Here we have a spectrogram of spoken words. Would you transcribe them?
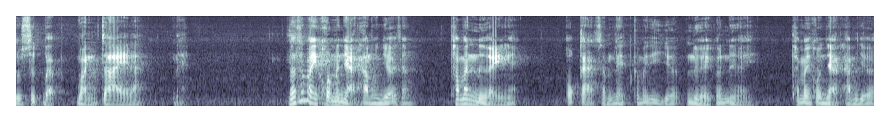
รู้สึกแบบหวั่นใจแล้วนะแล้วทำไมคนมันอยากทำกันเยอะจัง ถ้ามันเหนื่อยอย่างเงี้ย โอกาสสำเร็จก็ไม่ได้เยอะเหนื่อยก็เหนื่อยทำไมคนอยากทำเยอะ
